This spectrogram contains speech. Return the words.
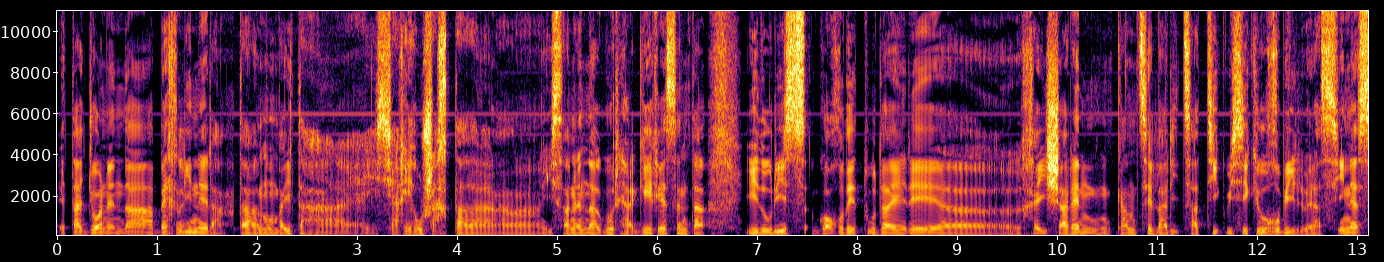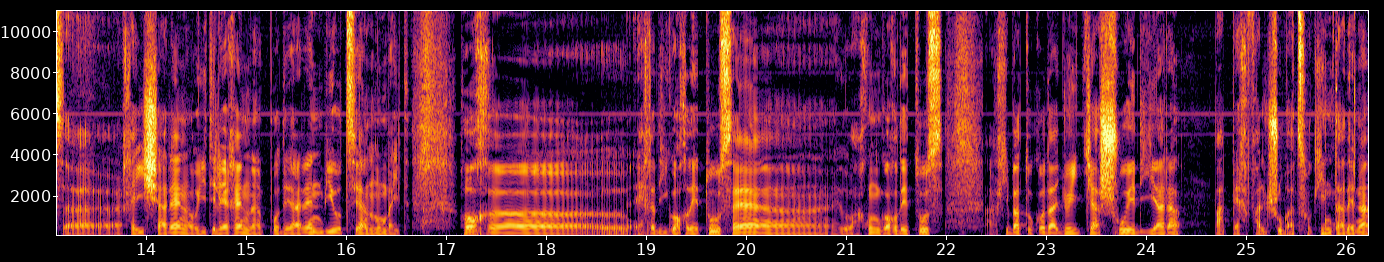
eta joanen da Berlinera, eta nunbait iziarri husarta izanen da gure agerez, eta iduriz gorde gordetu da ere uh, Reisaren kantzelaritzatik biziki urbil, beraz zinez uh, Reisaren o Hitleren poderaren bihotzean nunbait. Hor uh, erdi gordetuz, eh, edo ahun gordetuz, argibatuko da joitia suediara, paper falsu batzukinta dena,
